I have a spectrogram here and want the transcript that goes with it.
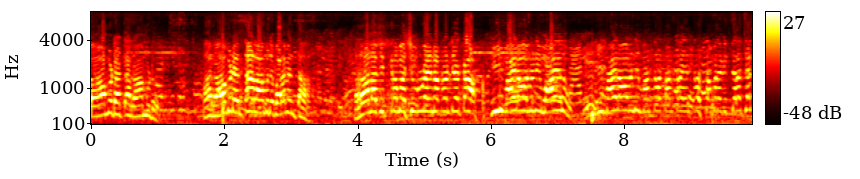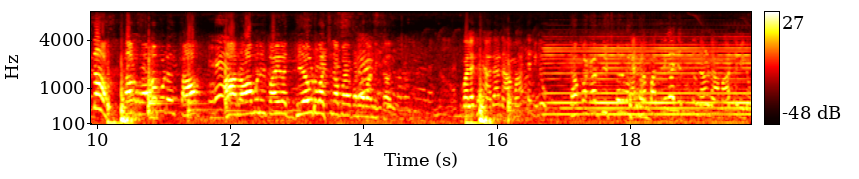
రాముడట రాముడు. ఆ రాముడు ఎంత? రాముని బలం ఎంత? రణ విక్రమ శూరుడైనటువంటి యొక్క ఈ మైరావణుని మాయలు ఈ మైరావణుని మంత్ర తంత్ర యంత్ర స్తంభన విద్యల చేత ఆ రాముడు ఎంత? ఆ రాముని పైన దేవుడు వచ్చిన భయపడేవాడిని కాదు. నాదా నా మాట విను. తప్పగా ధర్మపత్రిగా చెప్తున్నావు నా మాట విను.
